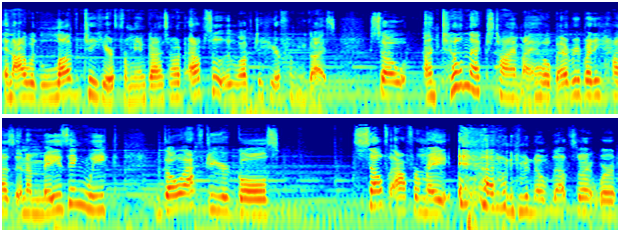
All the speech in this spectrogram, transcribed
and I would love to hear from you guys. I would absolutely love to hear from you guys. So until next time, I hope everybody has an amazing week. Go after your goals. Self affirmate. I don't even know if that's the right word.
